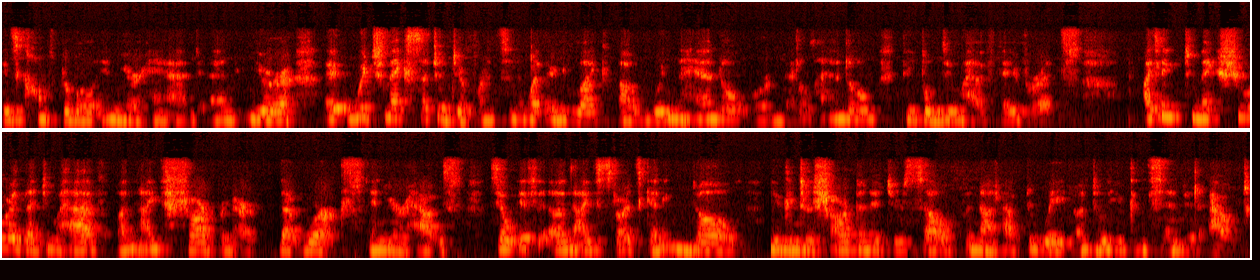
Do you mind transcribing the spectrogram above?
is comfortable in your hand, and your uh, which makes such a difference. And whether you like a wooden handle or a metal handle, people do have favorites. I think to make sure that you have a knife sharpener that works in your house. So if a knife starts getting dull, you can just sharpen it yourself and not have to wait until you can send it out.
